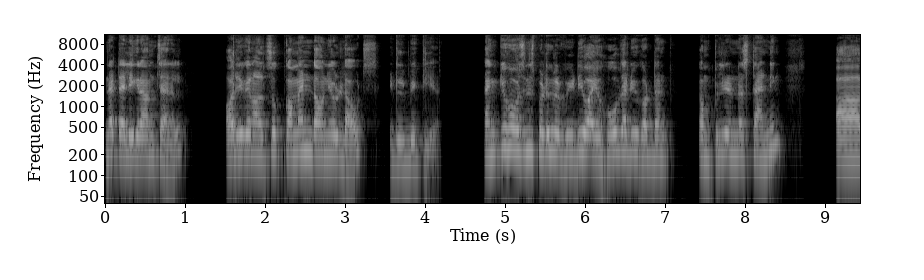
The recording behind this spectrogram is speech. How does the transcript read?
in the telegram channel or you can also comment down your doubts. It will be clear thank you for watching this particular video i hope that you got the complete understanding. Uh,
